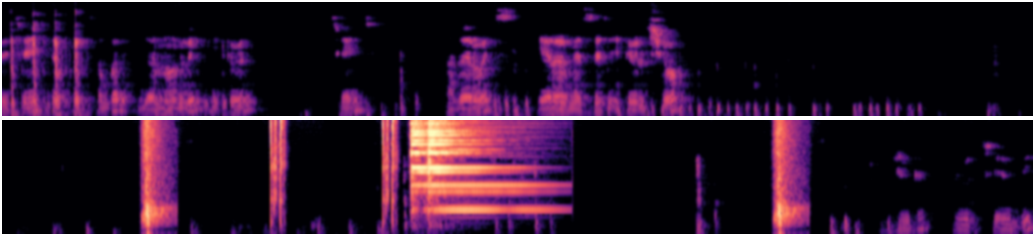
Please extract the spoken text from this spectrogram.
we change reference number then only it will change. Otherwise error message it will show save this.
